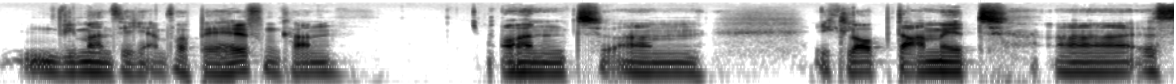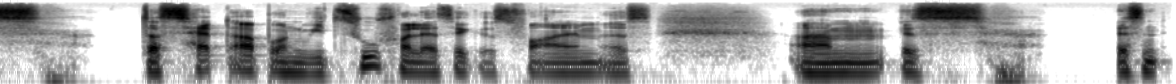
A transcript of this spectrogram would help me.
wie man sich einfach behelfen kann. Und ähm, ich glaube, damit äh, ist das Setup und wie zuverlässig es vor allem ist, ähm, ist, ist ein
